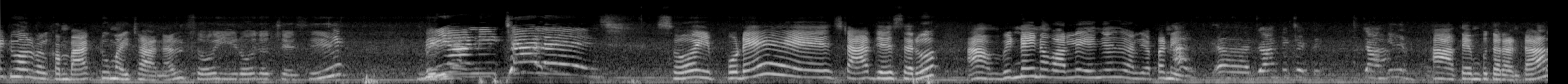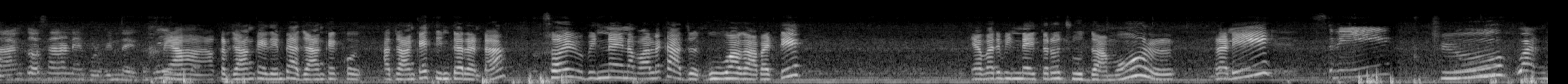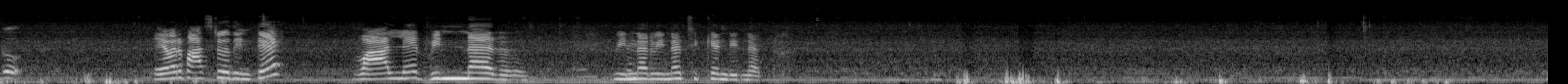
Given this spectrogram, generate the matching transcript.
Hi to all welcome back to my channel so ఈ రోజు వచ్చేసి బిర్యానీ ఛాలెంజ్ సో ఇప్పుడే స్టార్ట్ చేస్తారు విన్ అయిన వాళ్ళు ఏం చేయాలి చెప్పండి? జాంకి చెట్టు జాంకి ఆ, తెంపుతారంట. దానికోసమే ఇప్పుడు విన్ అవుతా ఆ, అక్కడ జాంకాయ తెంపి ఆ జాంకాయ ఆ జాంకాయ తింటారంట. సో విన్ అయిన వాళ్ళకి ఆ గువ్వ కాబట్టి ఎవరు విన్ అవుతారో చూద్దాము. Ready three two one go. ఎవరు ఫాస్ట్ తింటే వాళ్ళే winner winner winner chicken dinner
